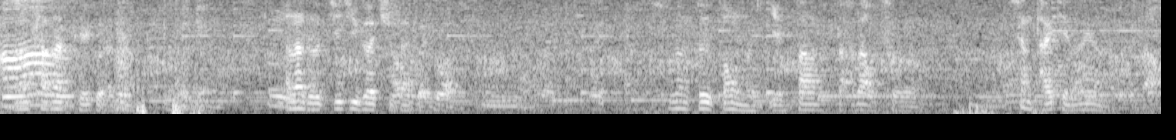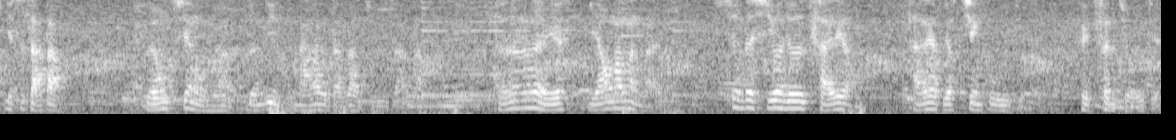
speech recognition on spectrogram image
然后插在哦，铁轨上，它那个机具可以取代这个，希望可以帮我们研发匝道车，像台铁那样，也是匝道，不用像我们人力拿那个匝道机去匝道，可是那个也也要慢慢来。现在希望就是材料，材料比较坚固一点，可以撑久一点。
